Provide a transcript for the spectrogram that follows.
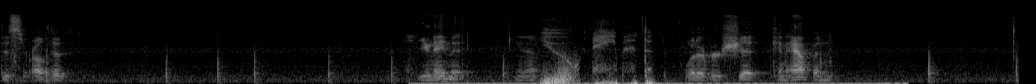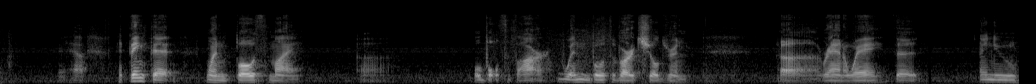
distant relatives. You name it, you know. You name it. Whatever shit can happen. I think that when both my, uh, well, both of our, when both of our children uh, ran away, that I knew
